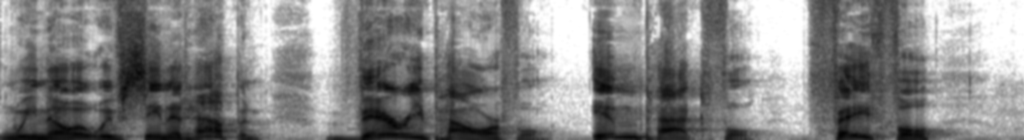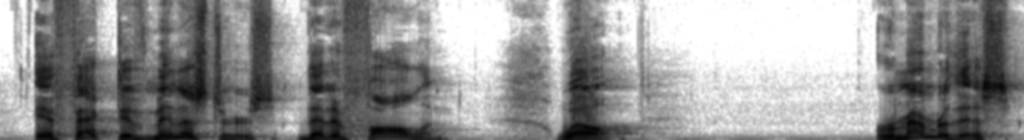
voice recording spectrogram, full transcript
We know it. We've seen it happen. Very powerful, impactful, faithful, effective ministers that have fallen. Well, remember this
